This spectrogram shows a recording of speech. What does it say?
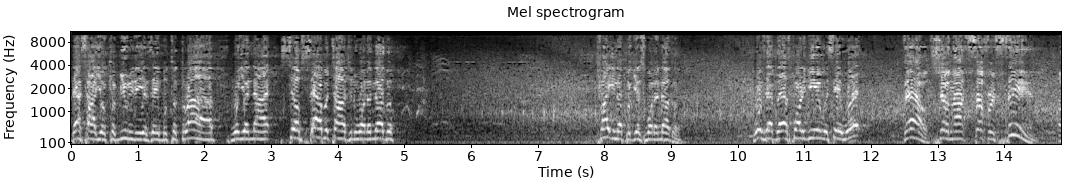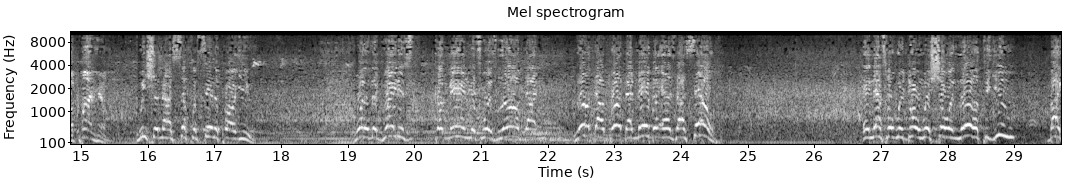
That's how your community is able to thrive when you're not self-sabotaging one another, fighting up against one another. What was that last part again? We said what? Thou shalt not suffer sin upon him. We shall not suffer sin upon you. One of the greatest commandments was love thy, love thy brother, thy neighbor as thyself. And that's what we're doing. We're showing love to you by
